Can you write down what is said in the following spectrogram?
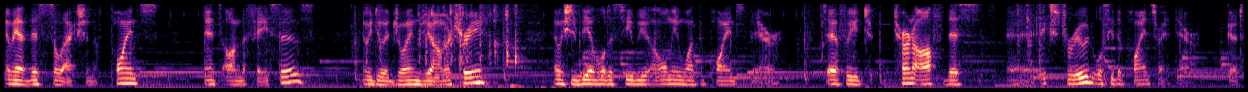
and we have this selection of points, and it's on the faces. And we do a join geometry, and we should be able to see we only want the points there. So if we turn off this uh, extrude, we'll see the points right there. Good.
